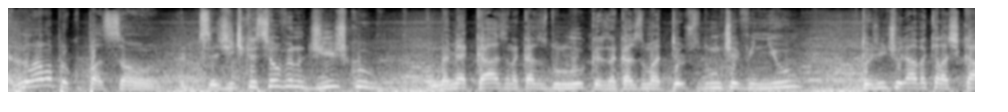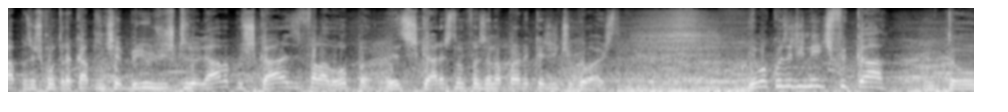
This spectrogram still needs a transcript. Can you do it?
é, não é uma preocupação. A gente cresceu ouvindo disco na minha casa, na casa do Lucas, na casa do Matheus, todo mundo tinha vinil. Então a gente olhava aquelas capas, as contracapas, a gente abria os discos, olhava pros caras e falava: opa, esses caras estão fazendo a parada que a gente gosta. E é uma coisa de identificar. Então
